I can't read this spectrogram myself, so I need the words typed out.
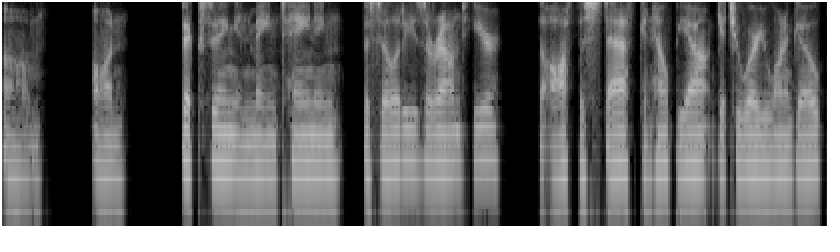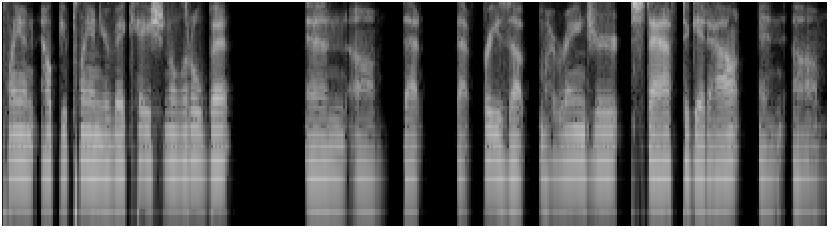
um, on fixing and maintaining facilities around here. The office staff can help you out, get you where you want to go, plan help you plan your vacation a little bit, and um, that that frees up my ranger staff to get out and um,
